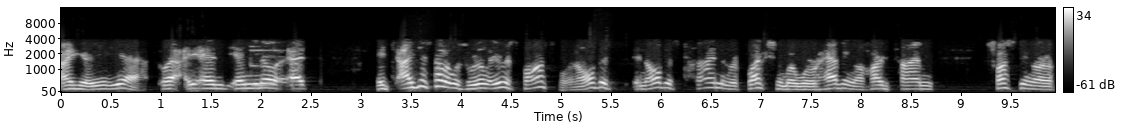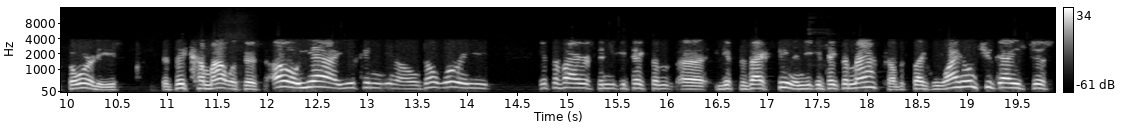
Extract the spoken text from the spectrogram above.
I hear you. Yeah, well, and and you know, at, it, I just thought it was real irresponsible, and all this and all this time and reflection where we're having a hard time trusting our authorities that they come out with this. Oh yeah, you can, you know, don't worry, get the virus, and you can take the uh, get the vaccine, and you can take the mask off. It's like, why don't you guys just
